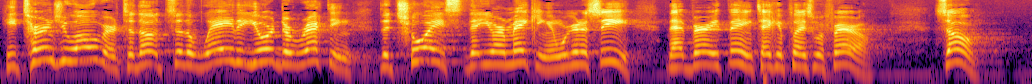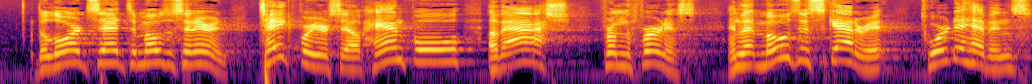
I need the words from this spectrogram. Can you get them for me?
He turns you over to the, to the way that you're directing, the choice that you are making. And we're going to see that very thing taking place with Pharaoh. So, the Lord said to Moses and Aaron, Take for yourself handful of ash from the furnace, and let Moses scatter it toward the heavens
